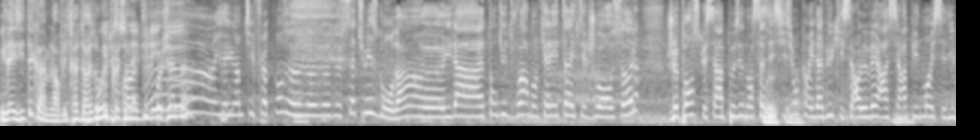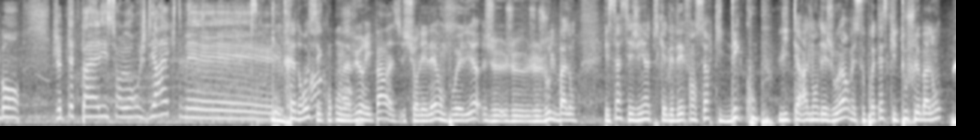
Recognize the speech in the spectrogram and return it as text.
Il a hésité quand même, l'arbitre. T'as raison Oui, quand tu fais parce sur qu'on la a vu petite les pochette. deux. Hein. Il y a eu un petit flottement de, de- de- de 7-8 secondes. hein. Euh, il a attendu de voir dans quel état était le joueur au sol. Je pense que ça a pesé dans sa Oui, décision. Quand il a vu qu'il s'est relevé assez rapidement, il s'est dit Bon, je vais peut-être pas aller sur le rouge direct, mais. Ce qui est très drôle, c'est qu'on a vu Ripard sur les lèvres, on pouvait lire je, je- je joue le ballon. Et ça, c'est génial, parce qu'il y a des défenseurs qui découpent littéralement des joueurs, mais sous prétexte qu'ils touchent le ballon, il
